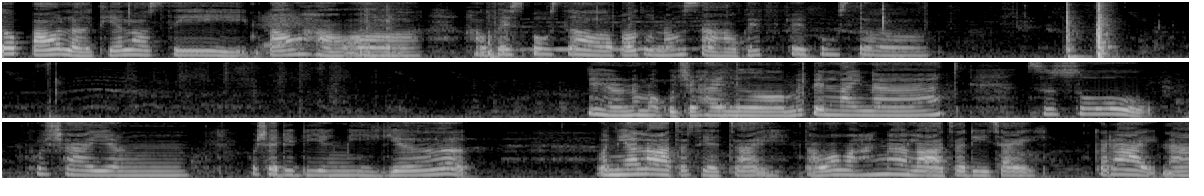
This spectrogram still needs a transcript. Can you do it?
ก็เป้าเหลอเทียรอซีเป้าเขาเออเขาเฟซบุ๊กเซอร์เป้าตัวน้องสาวเฟซบุ๊กเซอร์นี่เรานำมากุจะไทยเนื้อไม่เป็นไรนะ สู้ๆผู้ชายยังผู้ชายดีๆยังมีอีกเยอะ วันนี้เราอาจจะเสียใจ แต่ว่าวันข้างหน้าเราอาจจะดีใจก็ได้นะ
